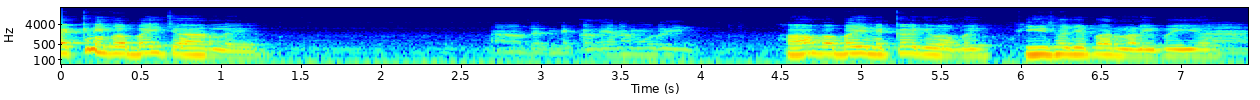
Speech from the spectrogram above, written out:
ਇੱਕ ਨਹੀਂ ਬਾਬਾ ਜੀ ਚਾਰ ਲਏ ਆ। ਹਾਂ ਤੇ ਨਾ ਜੀ? ਬਾਬਾ ਜੀ ਨਿਕਲ ਗਏ ਬਾਬਾ ਜੀ। ਫੀਸ ਹਜੇ ਭਰਨ ਵਾਲੀ ਪਈ ਆ। ਹਾਂ।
